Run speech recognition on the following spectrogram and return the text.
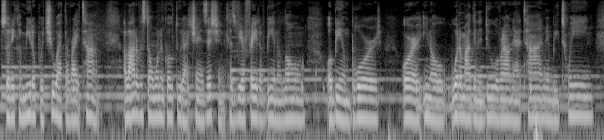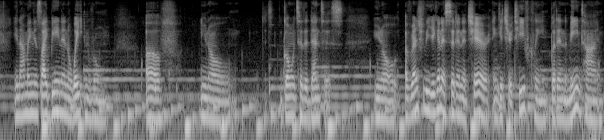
so they can meet up with you at the right time. A lot of us don't want to go through that transition because we're afraid of being alone or being bored or you know what am i going to do around that time in between? You know i mean? It's like being in a waiting room of you know going to the dentist. You know eventually you're going to sit in a chair and get your teeth cleaned but in the meantime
